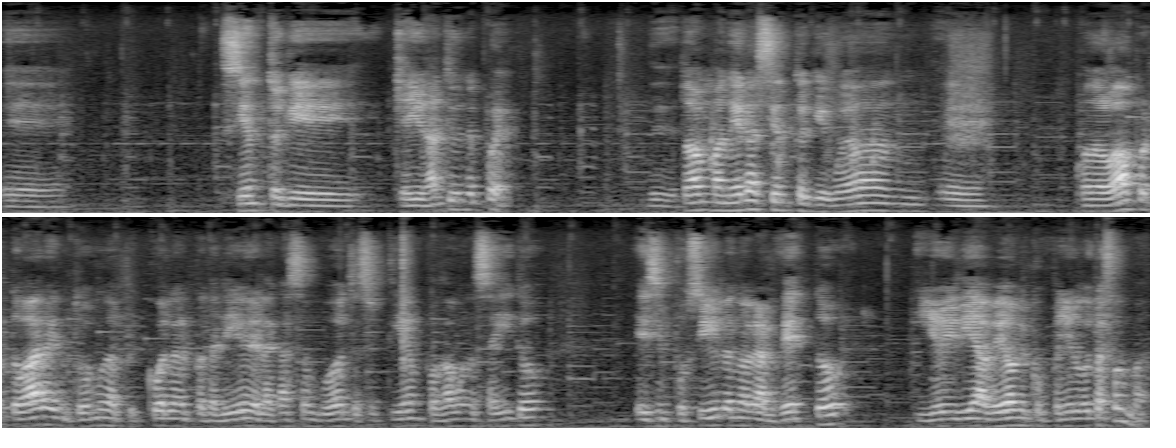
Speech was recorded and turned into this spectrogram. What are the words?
Eh, siento que, hay un antes y un después. De, de todas maneras, siento que, weón, eh, cuando vamos a Puerto Vara y tomamos una piscola en el pata libre en la casa de un weón, tercer tiempo, hagamos un asadito, es imposible no hablar de esto. Y hoy día veo a mis compañeros de otra forma.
